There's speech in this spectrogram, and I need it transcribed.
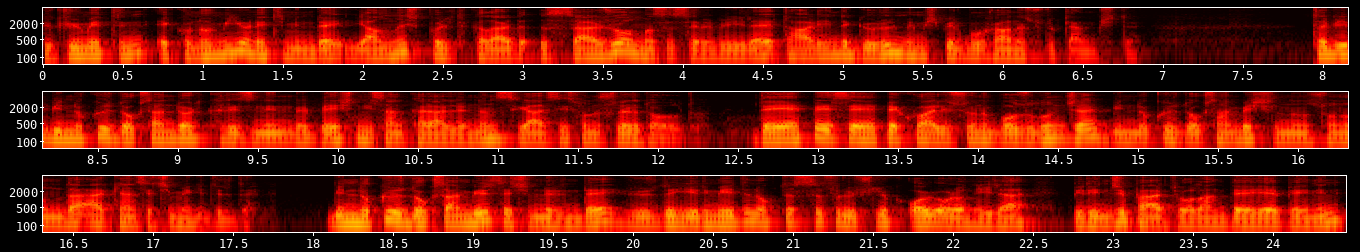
hükümetin ekonomi yönetiminde yanlış politikalarda ısrarcı olması sebebiyle tarihinde görülmemiş bir buhrana sürüklenmişti. Tabii 1994 krizinin ve 5 Nisan kararlarının siyasi sonuçları da oldu. DYP-SYP koalisyonu bozulunca 1995 yılının sonunda erken seçime gidildi. 1991 seçimlerinde %27.03'lük oy oranıyla birinci parti olan DYP'nin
